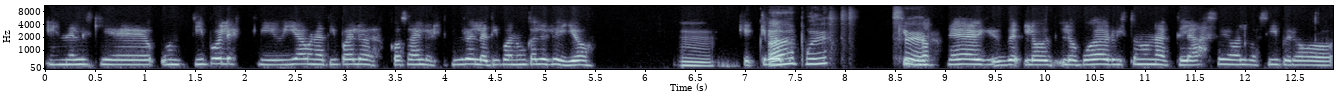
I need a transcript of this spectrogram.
en el que un tipo le escribía a una tipa las cosas en los libros y la tipa nunca los leyó. Mm. Que creo Ah, que, no sé, de- lo, lo puedo haber visto en una clase o algo así, pero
